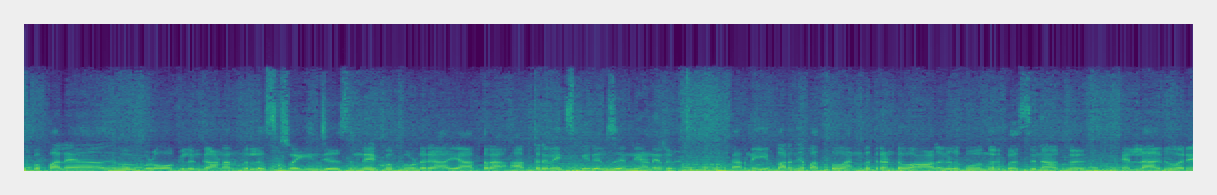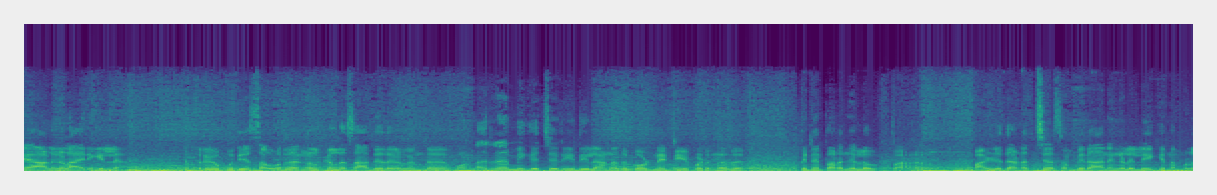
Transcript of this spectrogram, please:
ഇപ്പോൾ പല വ്ളോഗിലും കാണാറുണ്ടല്ലോ. സ്ട്രേഞ്ചേഴ്സിന്റെ ഒക്കെ ഉള്ള ഒരു യാത്ര. അത്തരം എക്സ്പീരിയൻസ് തന്നെയാണ് ഇത്. കാരണം ഈ പറഞ്ഞ പത്തോ അൻപത്തിരണ്ടോ ആളുകൾ പോകുന്ന ഒരു ബസ്സിനകത്ത് എല്ലാവരും ഒരേ ആളുകളായിരിക്കില്ല. എത്രയോ പുതിയ സൗഹൃദങ്ങൾക്കുള്ള സാധ്യതകളുണ്ട്. വളരെ മികച്ച രീതിയിലാണ് അത് കോർഡിനേറ്റ് ചെയ്യപ്പെടുന്നത്. പിന്നെ പറഞ്ഞല്ലോ പഴുതടച്ച സംവിധാനങ്ങളിലേക്ക് നമ്മൾ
